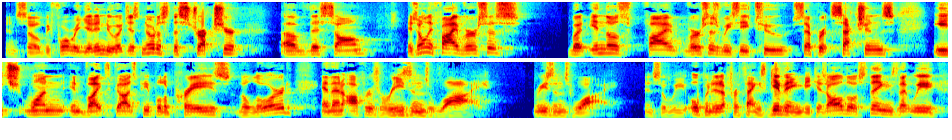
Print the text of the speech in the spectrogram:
And so before we get into it, just notice the structure of this psalm. It's only five verses, but in those five verses, we see two separate sections. Each one invites God's people to praise the Lord and then offers reasons why. Reasons why. And so we opened it up for Thanksgiving because all those things that we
